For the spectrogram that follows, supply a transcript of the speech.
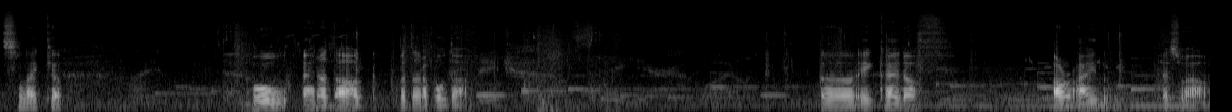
It's like a bull and a dog, but not a bulldog. uh, a kind of our idol as well.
